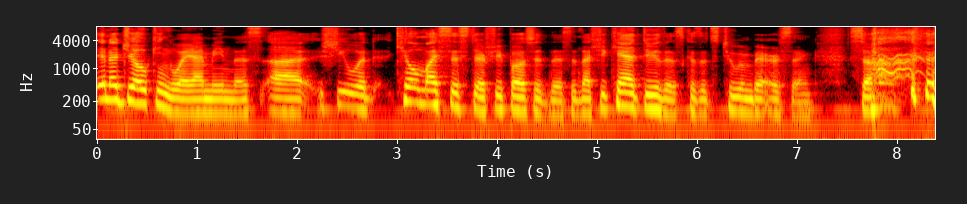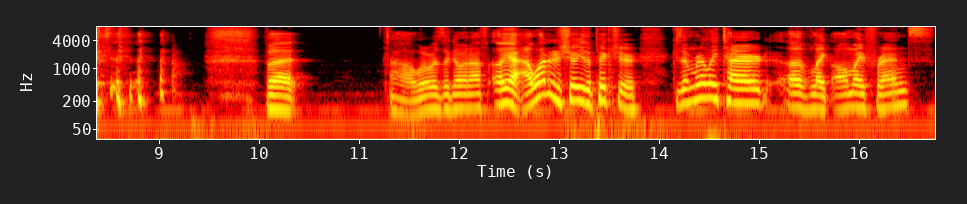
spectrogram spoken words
in a joking way, I mean this. Uh, she would kill my sister if she posted this, and that she can't do this because it's too embarrassing. So, but Oh, where was I going off? Oh yeah, I wanted to show you the picture because I'm really tired of like all my friends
